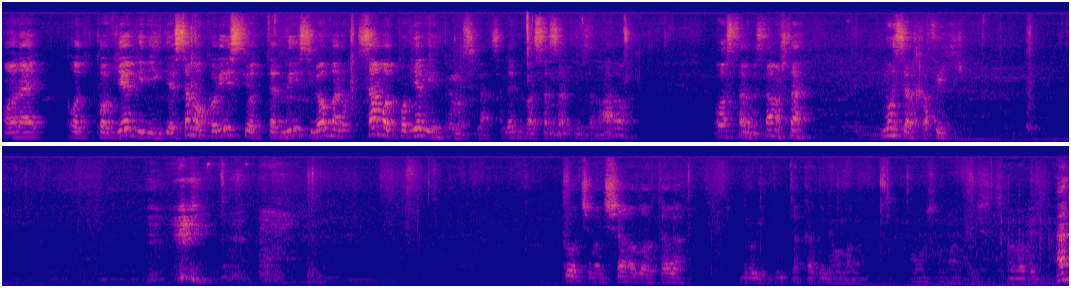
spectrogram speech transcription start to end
onaj, od povjerljivih, gdje je samo koristio tedlis ili obmanu, samo od povjerljivih prenosilaca. Ne bi vas sad sa tim zamarao. Ostalo mi samo šta? Mursel Hafić. To ćemo, inša Allah, drugi puta kad budemo malo. Ovo sam moram pisati. malo vidjeti. Ha?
